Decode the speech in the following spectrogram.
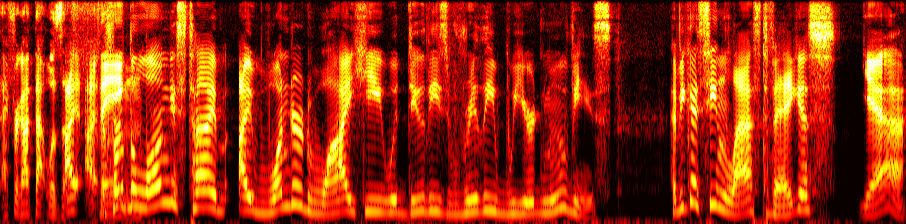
I, I forgot that was a I, for the longest time I wondered why he would do these really weird movies. Have you guys seen Last Vegas? yeah,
